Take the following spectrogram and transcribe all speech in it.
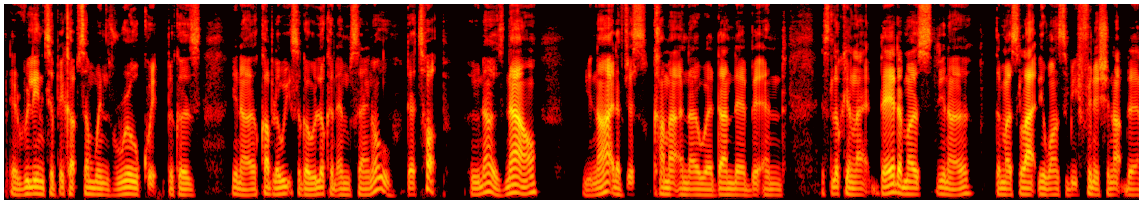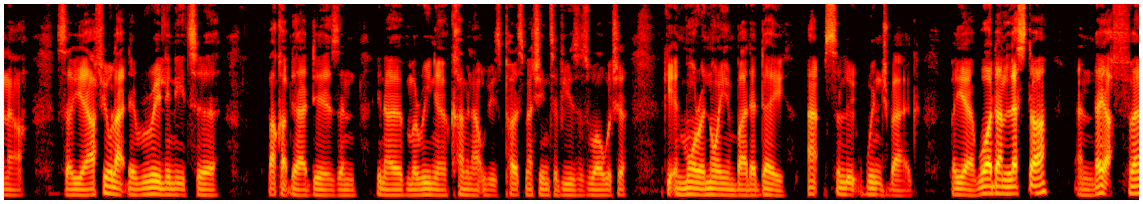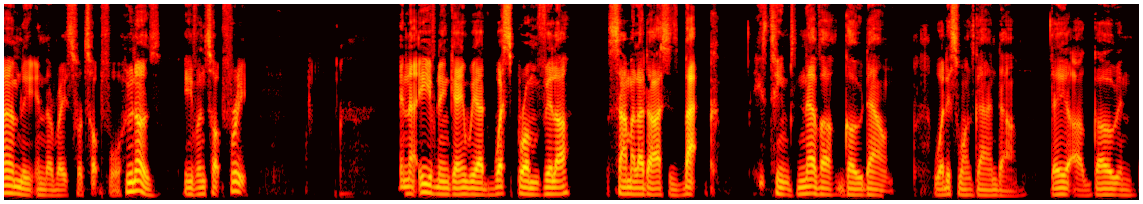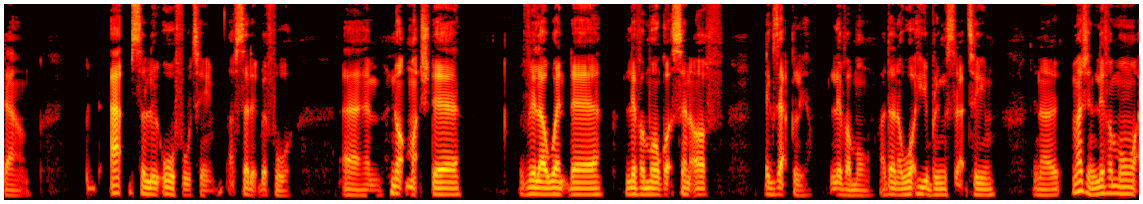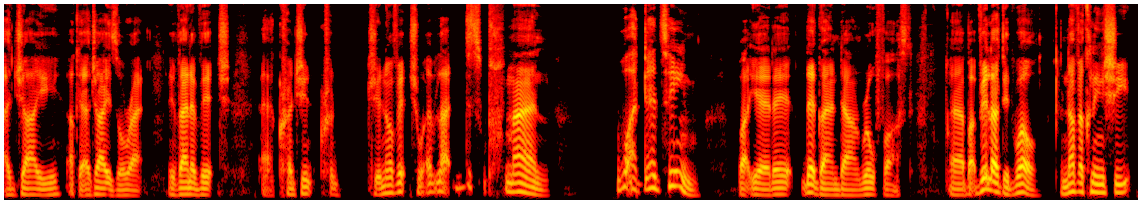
They really need to pick up some wins real quick because, you know, a couple of weeks ago we look at them saying, oh, they're top. Who knows? Now, United have just come out of nowhere, done their bit, and it's looking like they're the most, you know, the most likely ones to be finishing up there now. So yeah, I feel like they really need to back up their ideas and you know Mourinho coming out with his post match interviews as well, which are getting more annoying by the day. Absolute whinge bag. But yeah, well done Leicester, and they are firmly in the race for top four. Who knows? Even top three. In that evening game, we had West Brom Villa. Sam Allardyce is back. His teams never go down. Well, this one's going down. They are going down. Absolute awful team. I've said it before. Um, not much there. Villa went there. Livermore got sent off. Exactly, Livermore. I don't know what he brings to that team. You know, imagine Livermore, Ajayi. Okay, Ajayi is all right. Ivanovic, uh, Krajin, Krajinovic, whatever. Like this man, what a dead team. But yeah, they they're going down real fast. Uh, but Villa did well. Another clean sheet.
